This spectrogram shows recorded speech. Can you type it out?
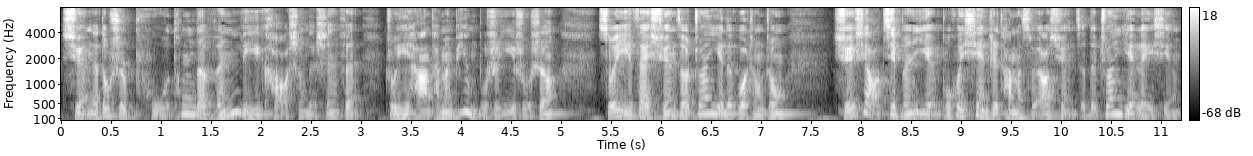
选的都是普通的文理考生的身份。注意哈，他们并不是艺术生，所以在选择专业的过程中，学校基本也不会限制他们所要选择的专业类型。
